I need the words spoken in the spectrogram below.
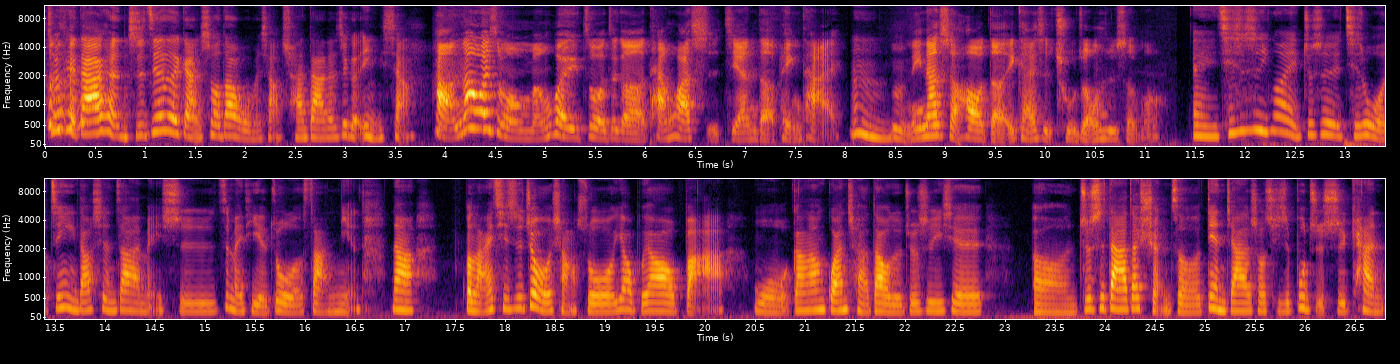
就可以大家很直接的感受到我们想传达的这个印象。好，那为什么我们会做这个谈话时间的平台？嗯嗯，你那时候的一开始初衷是什么？哎，其实是因为就是其实我经营到现在美食自媒体也做了三年，那本来其实就有想说要不要把我刚刚观察到的，就是一些嗯，就是大家在选择店家的时候，其实不只是看。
